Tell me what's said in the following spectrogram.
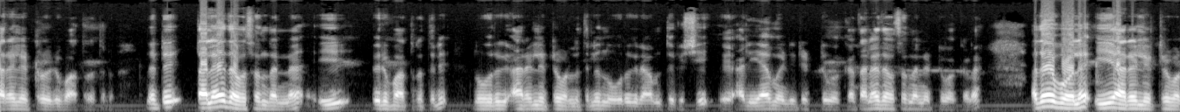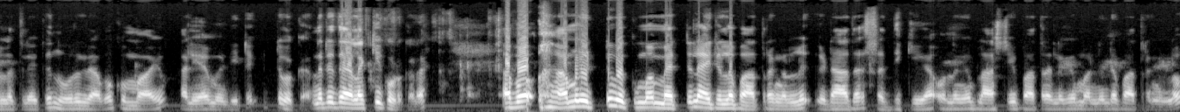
അര ലിറ്റർ ഒരു പാത്രത്തിലും. എന്നിട്ട് തലേ ദിവസം തന്നെ ഈ ഒരു പാത്രത്തിൽ നൂറ് അര ലിറ്റർ വെള്ളത്തിൽ നൂറ് ഗ്രാം തുരിശി അലിയാൻ വേണ്ടിയിട്ട് ഇട്ട് വെക്കുക. തലേ ദിവസം തന്നെ ഇട്ട് വെക്കണം. അതേപോലെ ഈ അര ലിറ്റർ വെള്ളത്തിലേക്ക് നൂറ് ഗ്രാം കുമ്മായും അലിയാൻ വേണ്ടിയിട്ട് ഇട്ട് വെക്കുക. എന്നിട്ട് ഇത് ഇളക്കി കൊടുക്കണം. അപ്പോൾ നമ്മൾ ഇട്ട് വെക്കുമ്പോൾ മെറ്റൽ ആയിട്ടുള്ള പാത്രങ്ങളിൽ ഇടാതെ ശ്രദ്ധിക്കുക. ഒന്നെങ്കിൽ പ്ലാസ്റ്റിക് പാത്രം അല്ലെങ്കിൽ മണ്ണിന്റെ പാത്രങ്ങളിലോ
